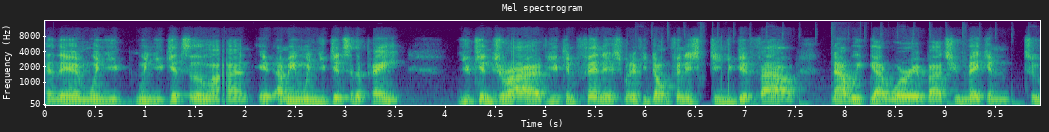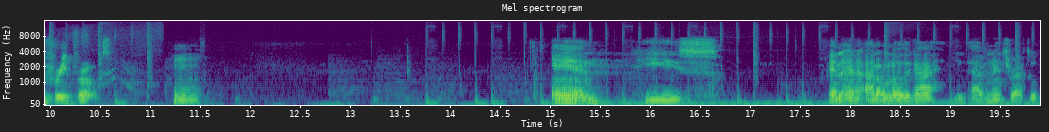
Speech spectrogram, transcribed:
And then when you when you get to the line, it, I mean, when you get to the paint, you can drive, you can finish, but if you don't finish you get fouled, now we got to worry about you making two free throws. Hmm. And he's and, and I don't know the guy. I haven't interacted with.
